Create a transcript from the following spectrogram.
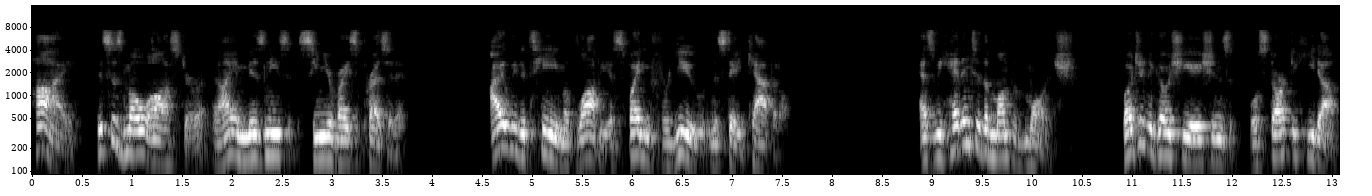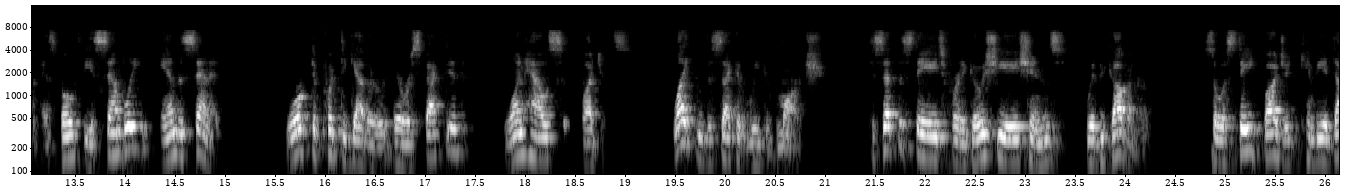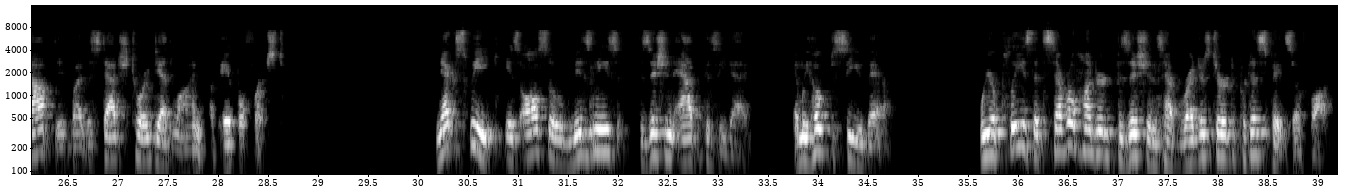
Hi, this is Moe Auster, and I am MSSNY's Senior Vice President. I lead a team of lobbyists fighting for you in the state capitol. As we head into the month of March, budget negotiations will start to heat up as both the Assembly and the Senate work to put together their respective one house budgets, likely the second week of March, to set the stage for negotiations with the governor so a state budget can be adopted by the statutory deadline of April 1st. Next week is also MSSNY's Physician Advocacy Day, and we hope to see you there. We are pleased that several hundred physicians have registered to participate so far.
